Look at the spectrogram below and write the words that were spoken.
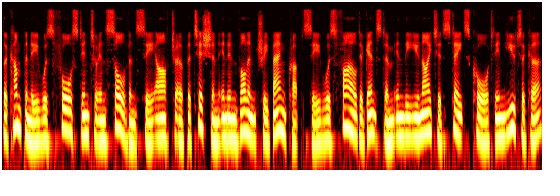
the company was forced into insolvency after a petition in involuntary bankruptcy was filed against them in the United States Court in Utica,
